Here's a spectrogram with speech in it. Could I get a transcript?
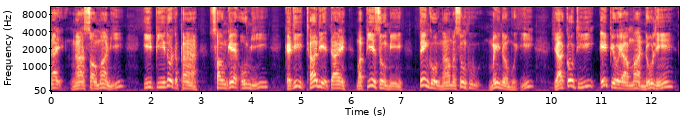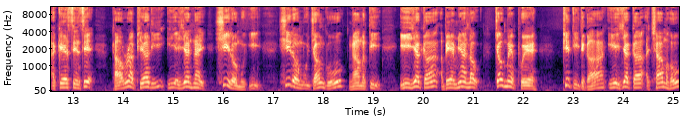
၌ငါဆောင်မမည်ဤပြည်သို့တဖန်ဆောင်ခဲ့အောင်မည်ဂတိထားသည့်အတိုင်းမပြည့်စုံမီတင့်ကိုငါမစွန့်ဟုမိန်တော်မူ၏ယာကုပ်သည်အိပ်ပျော်ရာမှနိုးလျင်အကယ်စင်စစ်သာဝရဖျားသည်ဤအရ၌ရှိတော်မူ၏ရှိတော်မူကြောင်းကိုငါမသိဤရကအဘယ်မျှလောက် ကြောက်မဲ့ဖွယ်ဖြစ်သည်တကားဤရကအခြားမဟုတ်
